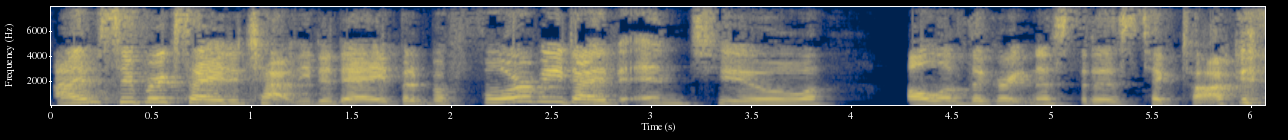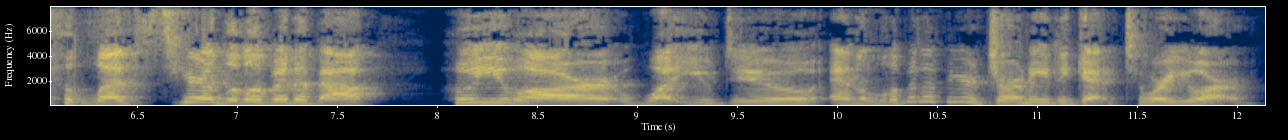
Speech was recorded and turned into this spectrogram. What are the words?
I'm super excited to chat with you today. But before we dive into all of the greatness that is TikTok, let's hear a little bit about who you are, what you do, and a little bit of your journey to get to where you are.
